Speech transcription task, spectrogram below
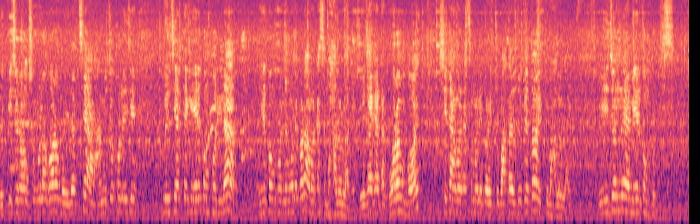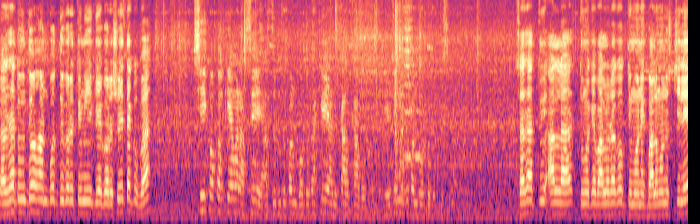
ওই পিছনের অংশগুলো গরম হয়ে যাচ্ছে আর আমি যখন এই যে হুইল চেয়ার থেকে এরকম করি না এরকম করলে মনে করো আমার কাছে ভালো লাগে। যে জায়গাটা গরম হয় সেটা আমার কাছে মনে করো একটু বাতাস ঢুকে তো একটু ভালো লাগে। এই জন্য আমি এরকম করতেছি। তাছাড়া তুমি দোকান বদ্ধ করে তুমি ঘরে শুয়ে থাকো গা। সেই কপাল কি আমার আছে? আর যদি দোকান বন্ধ থাকে আমি কাল খাব। এই জন্য দোকান বন্ধ করতেছি। না চাচা তুই আল্লাহ তোমাকে ভালো রাখুক তুমি অনেক ভালো মানুষ ছিলে।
